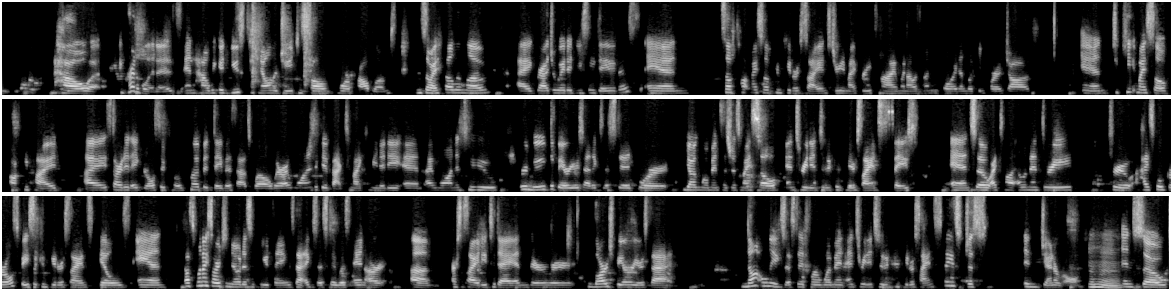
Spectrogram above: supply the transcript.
how incredible it is and how we could use technology to solve more problems. And so I fell in love. I graduated UC Davis and self taught myself computer science during my free time when I was unemployed and looking for a job. And to keep myself occupied, I started a Girls Who Code Club in Davis as well, where I wanted to give back to my community and I wanted to remove the barriers that existed for young women such as myself entering into the computer science space. And so I taught elementary through high school girls basic computer science skills. And that's when I started to notice a few things that existed within our um, our society today, and there were large barriers that not only existed for women entering into the computer science space, just in general. Mm-hmm. And so,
